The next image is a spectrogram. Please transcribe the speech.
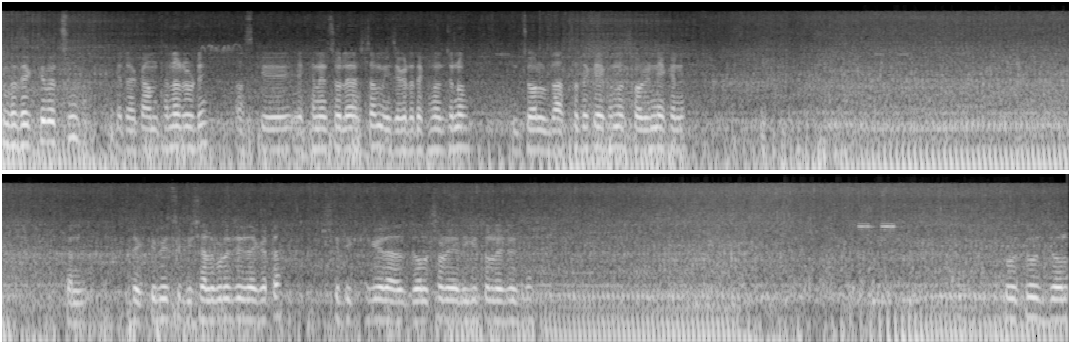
তোমরা দেখতে পাচ্ছ, এটা কামথানা রোডে। আজকে এখানে চলে আসলাম, এই জায়গাটা দেখানোর জন্য। জল রাস্তা থেকে এখনও সরেনি এখানে। দেখতে পেয়েছি বিশাল করে যে জায়গাটা, সেদিক থেকে জল সরে এদিকে চলে এসেছে। প্রচুর জল।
